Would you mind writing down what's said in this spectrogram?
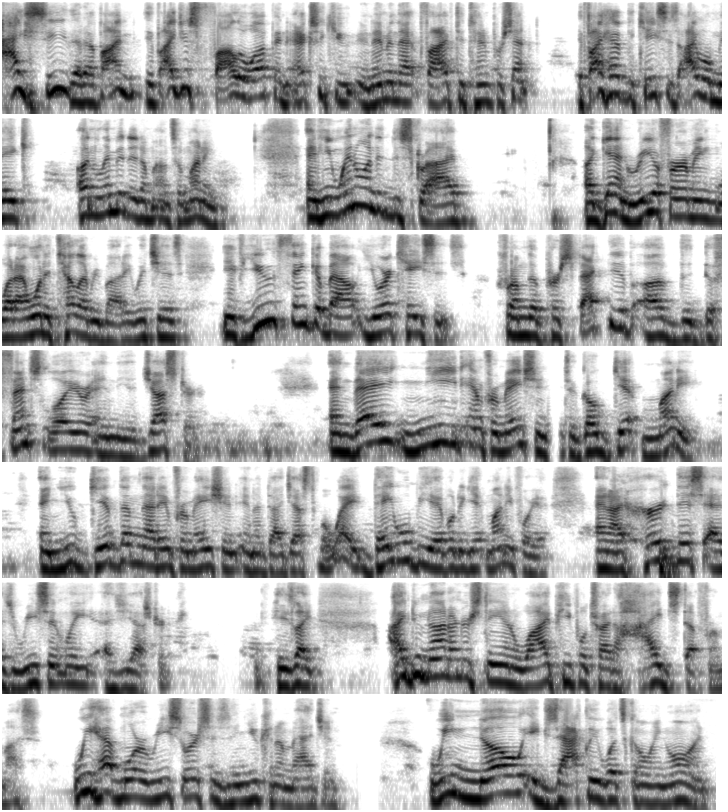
I see that if I'm if I just follow up and execute and I'm in that five to 10%, if I have the cases, I will make unlimited amounts of money. And he went on to describe, again, reaffirming what I want to tell everybody, which is if you think about your cases from the perspective of the defense lawyer and the adjuster, and they need information to go get money, and you give them that information in a digestible way, they will be able to get money for you. And I heard hmm. this as recently as yesterday. He's like, I do not understand why people try to hide stuff from us. We have more resources than you can imagine. We know exactly what's going on.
